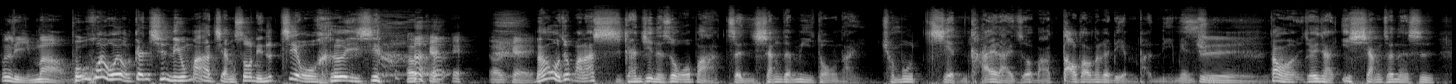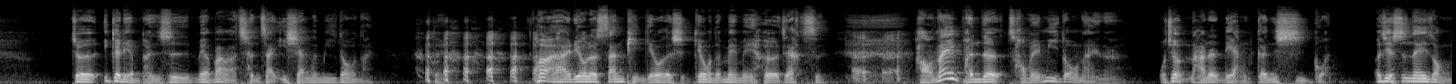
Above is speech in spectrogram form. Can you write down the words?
不礼貌。不会，我有跟青牛妈讲说，你借我喝一下。OK OK。然后我就把它洗干净的时候，我把整箱的蜜豆奶全部剪开来之后，把它倒到那个脸盆里面去。但我跟你讲，一箱真的是。就一个脸盆是没有办法承载一箱的蜜豆奶，对。后来还留了三瓶给我的给我的妹妹喝，这样子。好，那一盆的草莓蜜豆奶呢，我就拿了两根吸管，而且是那一种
